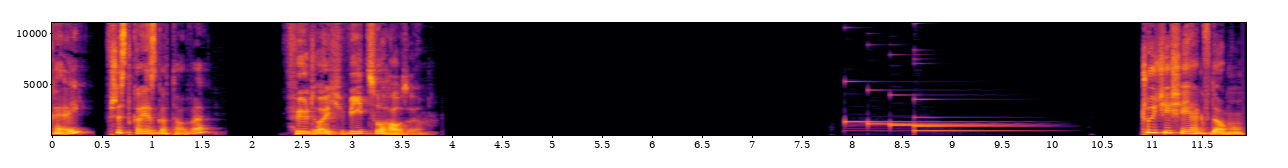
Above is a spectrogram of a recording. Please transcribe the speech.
Okej, wszystko jest gotowe. Fühlt euch wie zu Hause. Czujcie się jak w domu.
